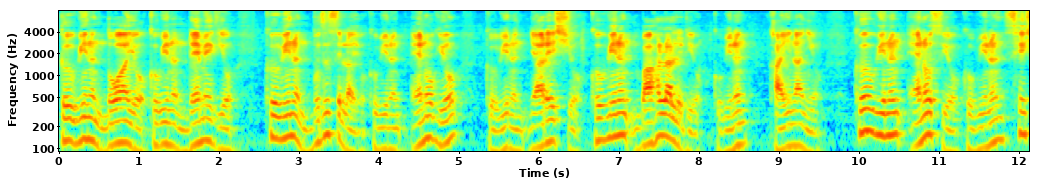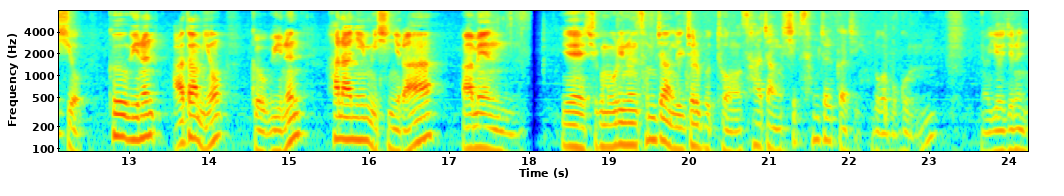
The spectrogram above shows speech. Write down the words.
그 위는 노아요 그 위는 레멕이요 그 위는 무드셀라요 그 위는 에녹이요 그 위는 야레시요 그 위는 마할랄렐이요 그 위는 가이난이요 그 위는 에노스요 그 위는 셋이요 그 위는 아담이요 그 위는 하나님이시니라. 아멘. 예 지금 우리는 3장 1절부터 4장 13절까지 누가복음. 어, 이어지는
